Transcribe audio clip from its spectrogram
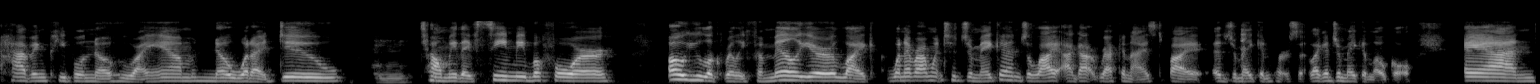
having people know who I am, know what I do, Mhm. tell me they've seen me before. Oh, you look really familiar. Like whenever I went to Jamaica in July, I got recognized by a Jamaican person, like a Jamaican local. And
